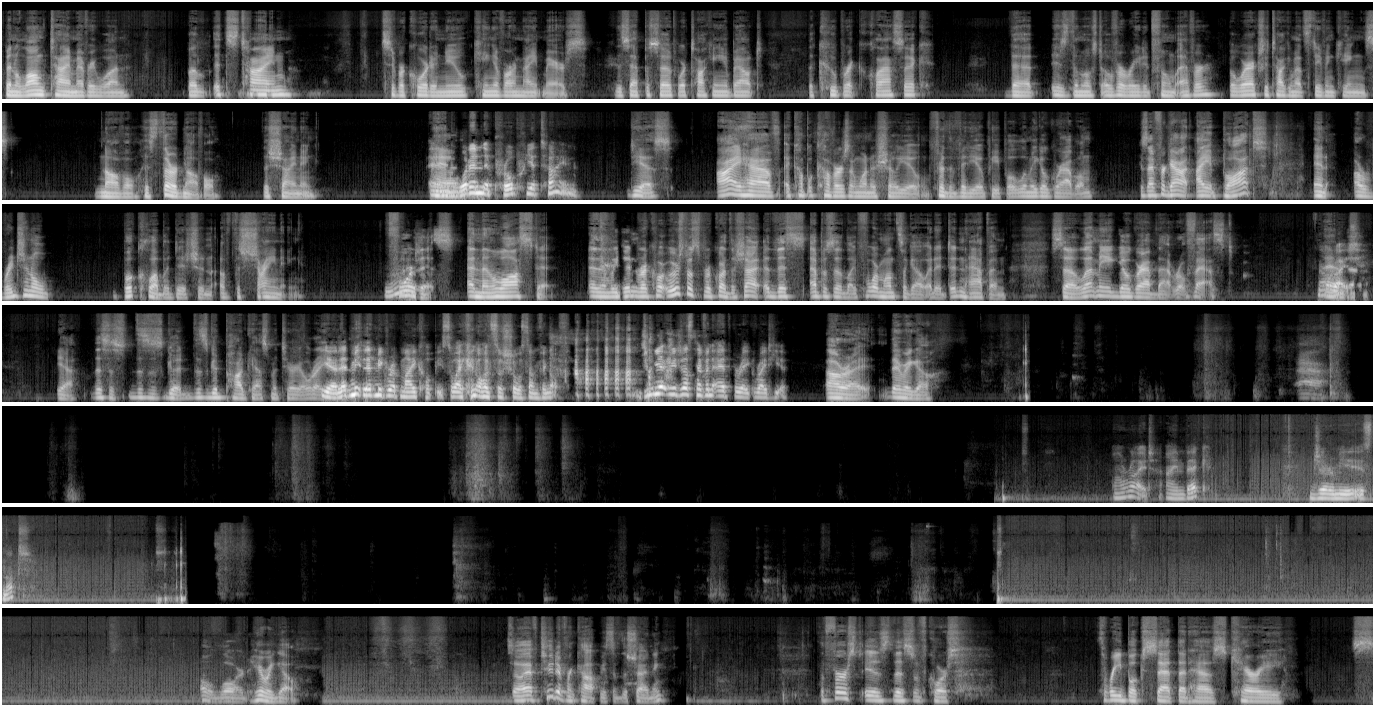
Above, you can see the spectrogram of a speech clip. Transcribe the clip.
It's been a long time, everyone, but it's time to record a new King of Our Nightmares. This episode, we're talking about the Kubrick classic that is the most overrated film ever, but we're actually talking about Stephen King's novel, his third novel, The Shining. And, and what an appropriate time. Yes. I have a couple covers I want to show you for the video people. Let me go grab them. Because I forgot I bought an original book club edition of The Shining nice. for this and then lost it. And then we didn't record. We were supposed to record the shot this episode like four months ago, and it didn't happen. So let me go grab that real fast. All and, right. Uh, yeah, this is this is good. This is good podcast material, right? Yeah, here. let me let me grab my copy so I can also show something off. yeah, we just have an ad break right here. All right, there we go. Ah. All right, I'm back. Jeremy is not. Oh Lord, here we go. So I have two different copies of The Shining. The first is this, of course, three book set that has Carrie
